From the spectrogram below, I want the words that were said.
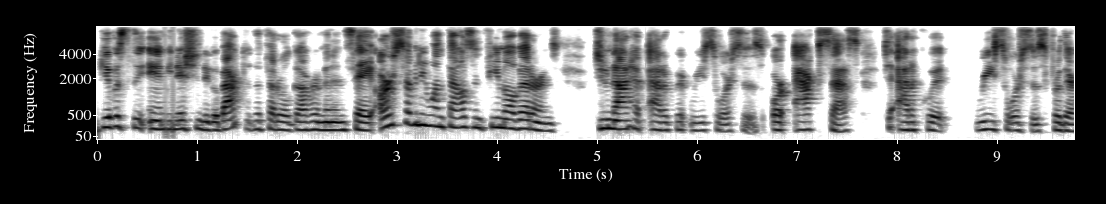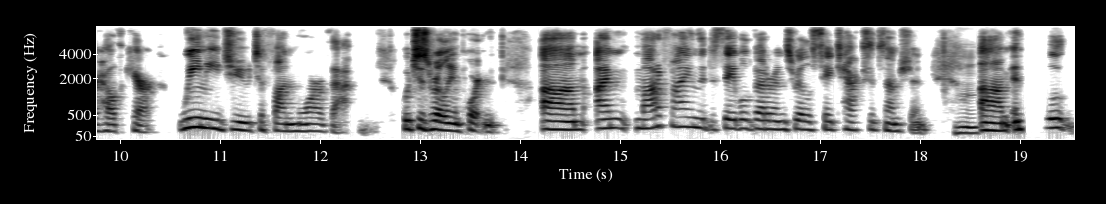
give us the ammunition to go back to the federal government and say our 71,000 female veterans do not have adequate resources or access to adequate resources for their health care. We need you to fund more of that, which is really important. Um, I'm modifying the disabled veterans real estate tax exemption. Mhm. Um, and it will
